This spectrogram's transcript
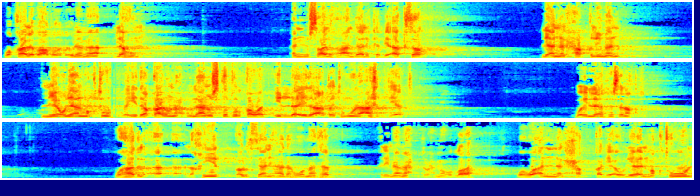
وقال بعض العلماء لهم أن يصالحوا عن ذلك بأكثر لأن الحق لمن؟ لأولياء المقتول. فإذا قالوا نحن لا نسقط القواد إلا إذا أعطيتمونا عشر ديات وإلا فسنقتل. وهذا الأخير قول الثاني هذا هو مذهب الإمام أحمد رحمه الله وهو أن الحق لأولياء المقتول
